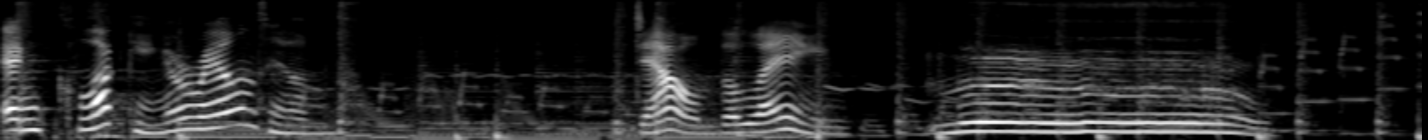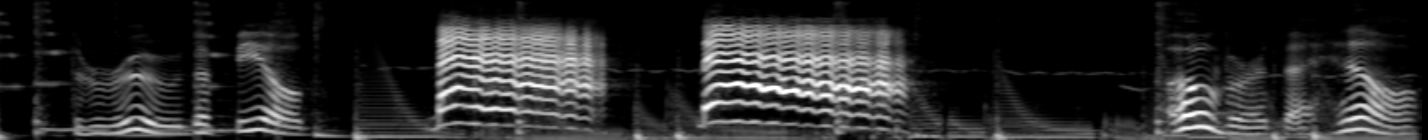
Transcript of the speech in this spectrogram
and clucking around him. Down the lane, Moo! through the fields. Bah! Bah! Over the hill.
